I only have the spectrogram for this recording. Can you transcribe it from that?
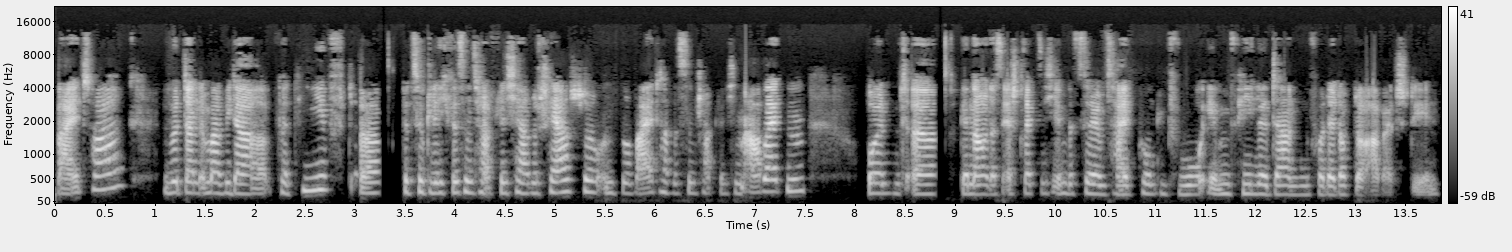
weiter, wird dann immer wieder vertieft äh, bezüglich wissenschaftlicher Recherche und so weiter, wissenschaftlichem Arbeiten. Und äh, genau, das erstreckt sich eben bis zu dem Zeitpunkt, wo eben viele dann vor der Doktorarbeit stehen.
